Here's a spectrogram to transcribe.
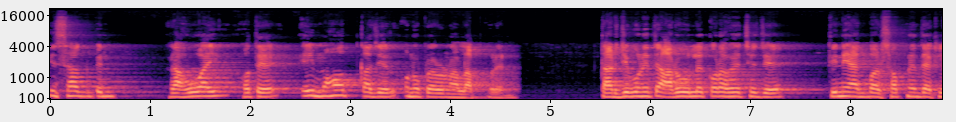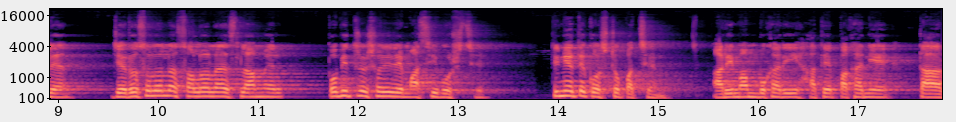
ইসহাক বিন রাহুয়াই হতে এই মহৎ কাজের অনুপ্রেরণা লাভ করেন। তার জীবনীতে আরও উল্লেখ করা হয়েছে যে, তিনি একবার স্বপ্নে দেখলেন যে রসুল্লাহ সাল্লাহ ইসলামের পবিত্র শরীরে মাছি বসছে। তিনি এতে কষ্ট পাচ্ছেন। আর ইমাম বুখারি হাতে পাখা নিয়ে তার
